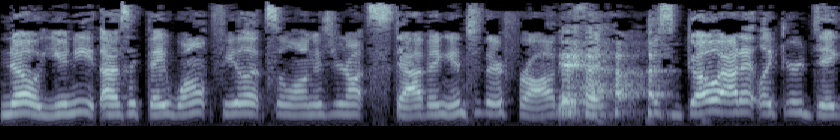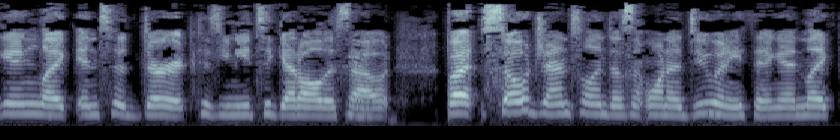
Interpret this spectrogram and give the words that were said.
no, you need, I was like, they won't feel it so long as you're not stabbing into their frog. Yeah. just go at it like you're digging like into dirt because you need to get all this mm. out. But so gentle and doesn't want to do mm. anything. And like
